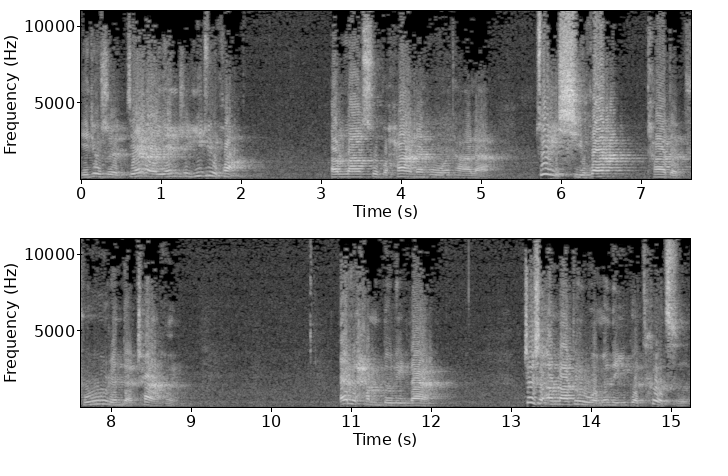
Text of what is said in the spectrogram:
也就是简而言之一句话。阿拉苏布哈纳胡瓦塔拉最喜欢他的仆人的忏悔。阿哈姆杜里拉，这是阿拉对我们的一个特词。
